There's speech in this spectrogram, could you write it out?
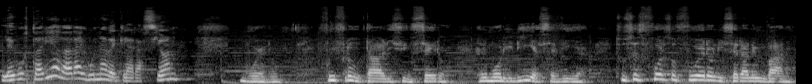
¿le gustaría dar alguna declaración? Bueno, fui frontal y sincero. Él moriría ese día. Sus esfuerzos fueron y serán en vano.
